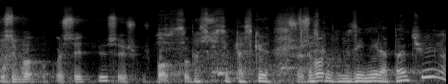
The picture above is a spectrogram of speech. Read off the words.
je sais pas pourquoi c'est je, je Parce que c'est parce que, c'est parce que vous aimez la peinture.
